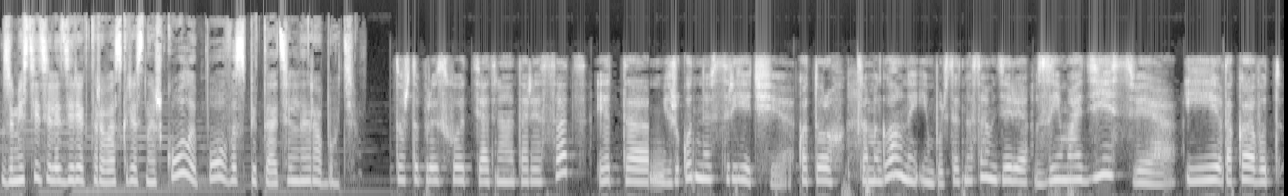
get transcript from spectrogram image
заместителя директора воскресной школы по воспитательной работе. То, что происходит в театре Наталья Сац, это ежегодные встречи, в которых самый главный импульс – это на самом деле взаимодействие и такая вот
